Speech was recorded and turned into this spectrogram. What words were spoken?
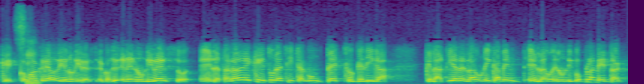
Que, ¿Cómo ha creado Dios el universo? en el universo, ¿en la Sagrada Escritura existe algún texto que diga que la Tierra es la únicamente el único planeta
